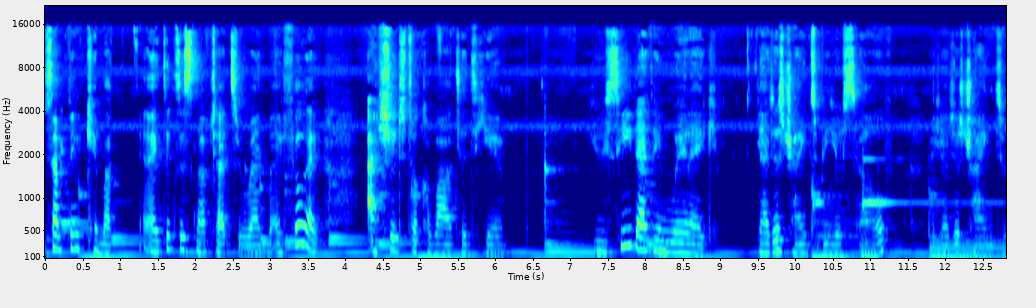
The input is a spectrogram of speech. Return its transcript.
Something came up, and I took the Snapchat to run, but I feel like I should talk about it here. You see that thing where like you're just trying to be yourself you're just trying to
